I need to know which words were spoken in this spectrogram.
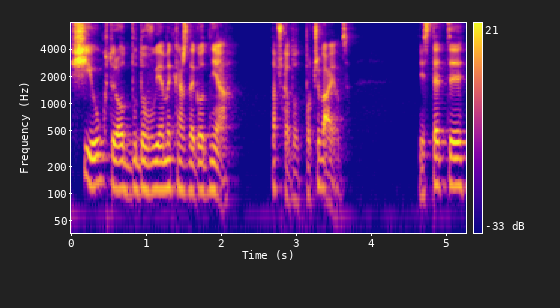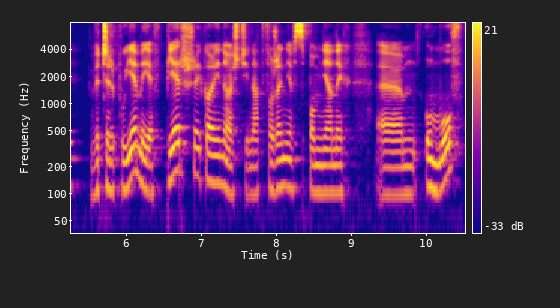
sił, które odbudowujemy każdego dnia, na przykład odpoczywając. Niestety wyczerpujemy je w pierwszej kolejności na tworzenie wspomnianych um, umów,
